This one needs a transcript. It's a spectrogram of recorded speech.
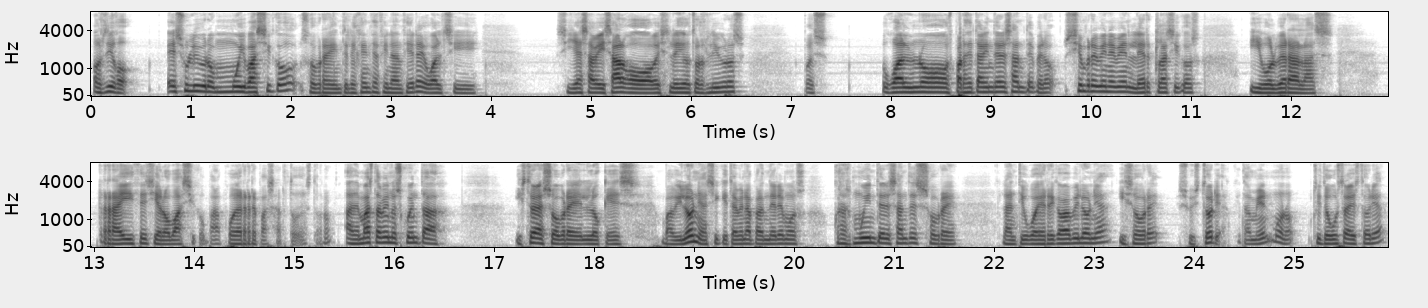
Os digo, es un libro muy básico sobre inteligencia financiera, igual si si ya sabéis algo o habéis leído otros libros, pues igual no os parece tan interesante, pero siempre viene bien leer clásicos y volver a las raíces y a lo básico para poder repasar todo esto, ¿no? Además también nos cuenta historias sobre lo que es Babilonia, así que también aprenderemos cosas muy interesantes sobre la antigua y rica Babilonia y sobre su historia, que también, bueno, si te gusta la historia,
